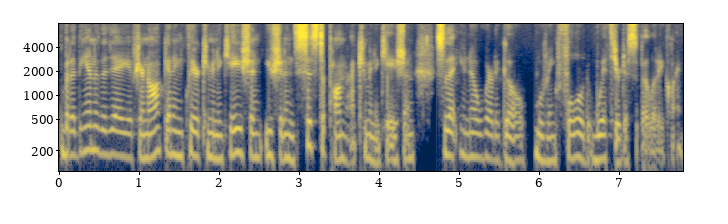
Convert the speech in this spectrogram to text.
but at the end of the day if you're not getting clear communication you should insist upon that communication so that you know where to go moving forward with your disability claim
